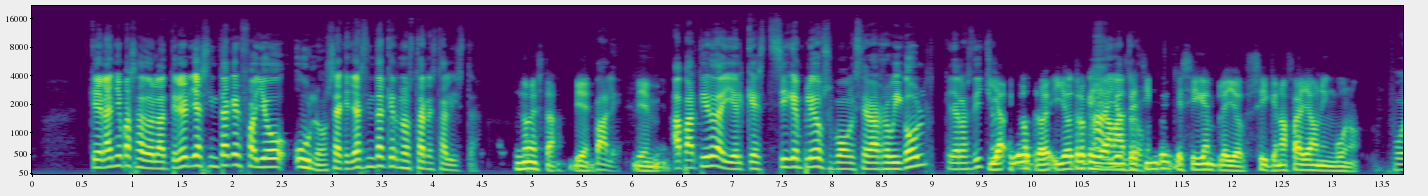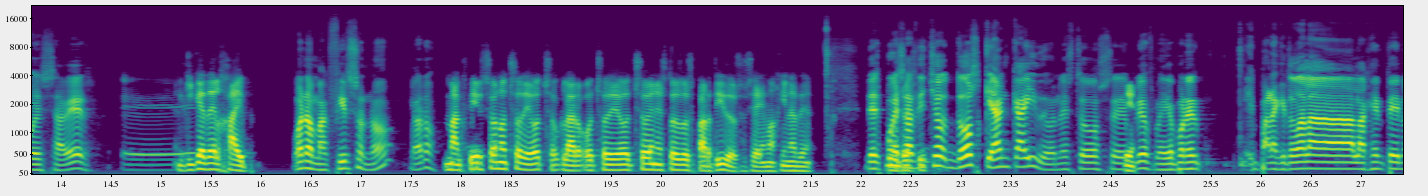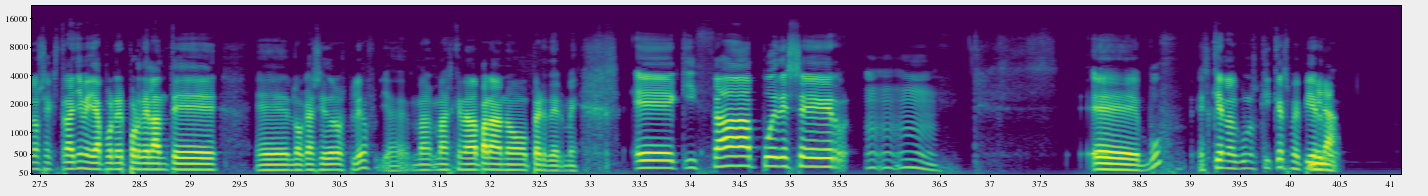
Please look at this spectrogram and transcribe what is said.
que el año pasado, el anterior Justin Tucker falló uno. O sea que Justin Tucker no está en esta lista. No está, bien. Vale. Bien, bien. A partir de ahí, el que sigue en playoffs supongo que será Robbie Gold, que ya lo has dicho. Y, otro, y otro que ah, lleva más de cinco y que sigue en playoffs. Sí, que no ha fallado ninguno. Pues a ver. Eh... El kicker del hype. Bueno, McPherson, ¿no? Claro. McPherson 8 de 8, claro. 8 de 8 en estos dos partidos. O sea, imagínate. Después, has dicho dos que han caído en estos eh, playoffs. Me voy a poner, para que toda la, gente no se extrañe, me voy a poner por delante eh, lo que ha sido los playoffs. más, que nada para no perderme. quizá puede ser... Mm, mm, mm. es que en algunos kickers me pierdo. Mira,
